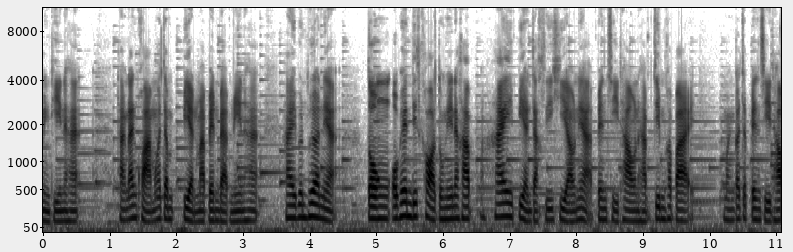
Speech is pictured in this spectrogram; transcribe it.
หนึ่งทีนะฮะ ทางด้านขวามันก็จะเปลี่ยนมาเป็นแบบนี้นะฮะ ให้เพื่อนๆเนี่ยตรง Open Discord ตรงนี้นะครับ ให้เปลี่ยนจากสีเขียวเนี่ยเป็นสีเทานะครับ จิ้มเข้าไป มันก็จะเป็นสีเทา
